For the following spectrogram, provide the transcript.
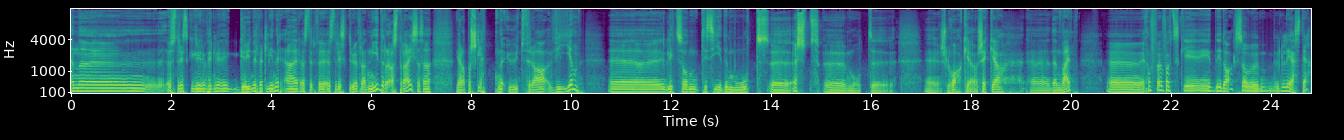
en østerriksk Grüner Veltliner. Er øster, østerriksk drue fra Niederösterreich. Altså, vi er da på slettene ut fra Wien. litt sånn til side mot øst. mot Eh, Slovakia og Tsjekkia eh, den veien. Eh, jeg kan faktisk i, i, dag så leste jeg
